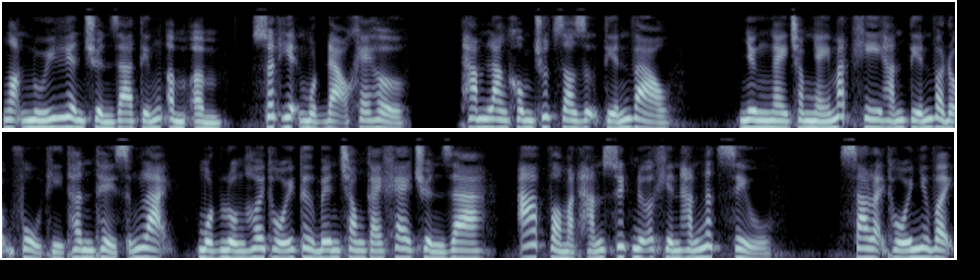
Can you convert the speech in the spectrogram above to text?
Ngọn núi liền truyền ra tiếng ầm ầm, xuất hiện một đạo khe hở. Tham lang không chút do dự tiến vào. Nhưng ngay trong nháy mắt khi hắn tiến vào động phủ thì thân thể sững lại, một luồng hơi thối từ bên trong cái khe truyền ra, áp vào mặt hắn suýt nữa khiến hắn ngất xỉu. Sao lại thối như vậy?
